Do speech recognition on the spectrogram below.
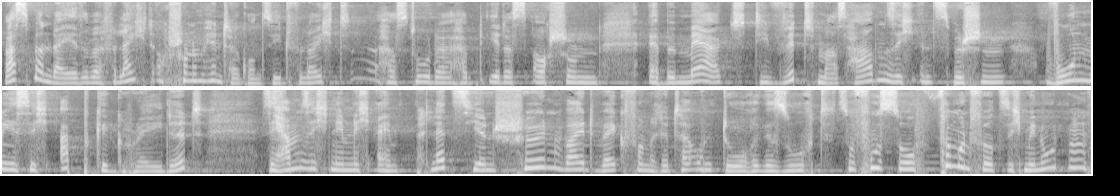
Was man da jetzt aber vielleicht auch schon im Hintergrund sieht, vielleicht hast du oder habt ihr das auch schon äh, bemerkt, die Widmers haben sich inzwischen wohnmäßig abgegradet. Sie haben sich nämlich ein Plätzchen schön weit weg von Ritter und Dore gesucht. Zu Fuß so 45 Minuten.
